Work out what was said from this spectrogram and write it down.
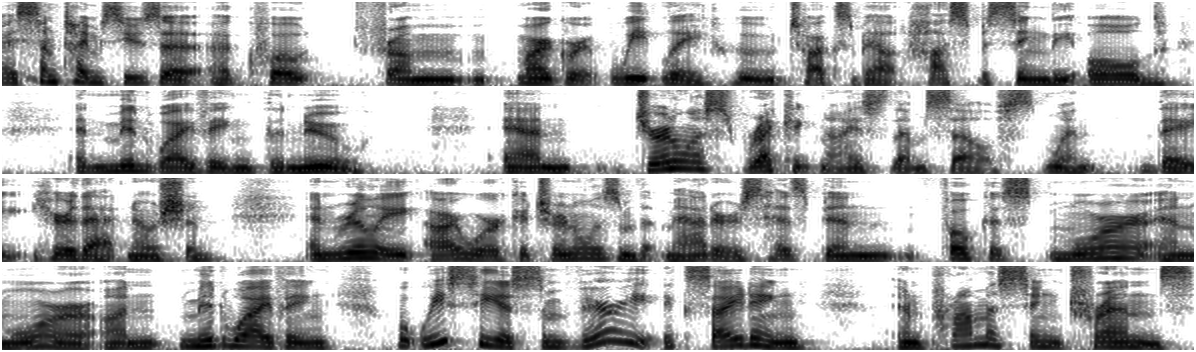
I sometimes use a, a quote from Margaret Wheatley, who talks about hospicing the old and midwiving the new. And journalists recognize themselves when they hear that notion. And really, our work at Journalism That Matters has been focused more and more on midwiving what we see as some very exciting and promising trends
